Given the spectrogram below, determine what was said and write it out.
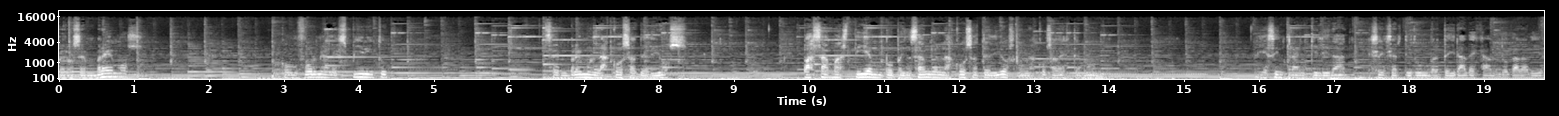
pero sembremos conforme al Espíritu. Sembremos las cosas de Dios. Pasa más tiempo pensando en las cosas de Dios que en las cosas de este mundo. Y esa intranquilidad, esa incertidumbre te irá dejando cada día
